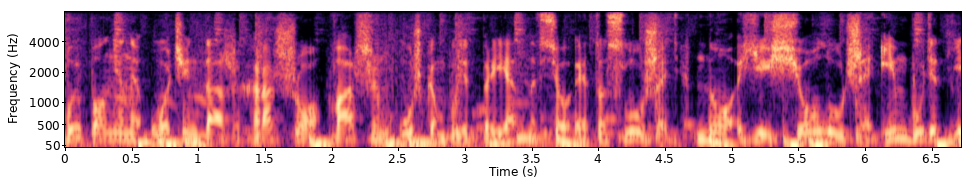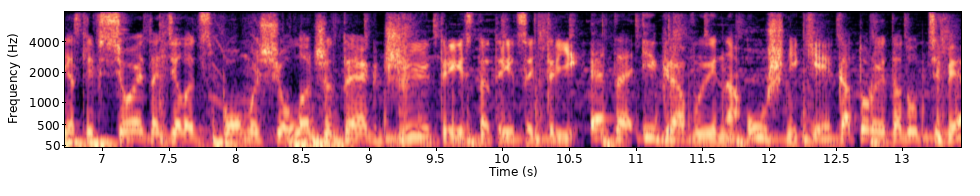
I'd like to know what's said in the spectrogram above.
выполнены очень даже хорошо. Вашим ушкам будет приятно все это слушать. Но еще лучше им будет, если все это делать с помощью Logitech G333. Это игровые наушники, которые дадут тебе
